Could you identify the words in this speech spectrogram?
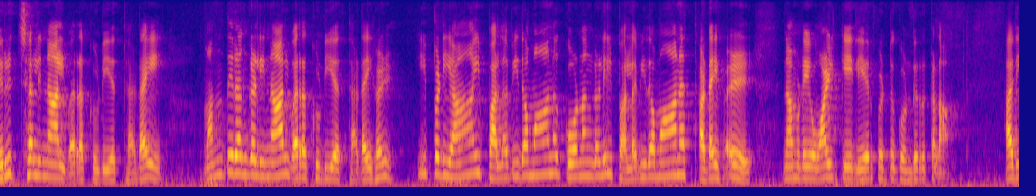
எரிச்சலினால் வரக்கூடிய தடை மந்திரங்களினால் வரக்கூடிய தடைகள் இப்படியாய் பலவிதமான கோணங்களில் பலவிதமான தடைகள் நம்முடைய வாழ்க்கையில் ஏற்பட்டு கொண்டிருக்கலாம். அது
